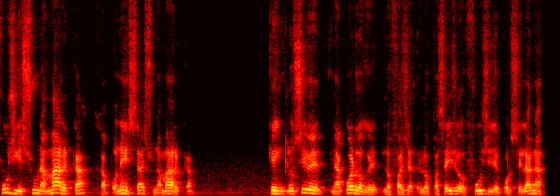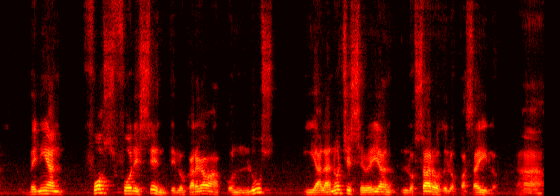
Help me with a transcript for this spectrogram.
Fuji es una marca japonesa, es una marca, que inclusive me acuerdo que los, falla- los pasadillos Fuji de porcelana venían fosforescentes, lo cargaban con luz y a la noche se veían los aros de los pasahilos. Ah,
